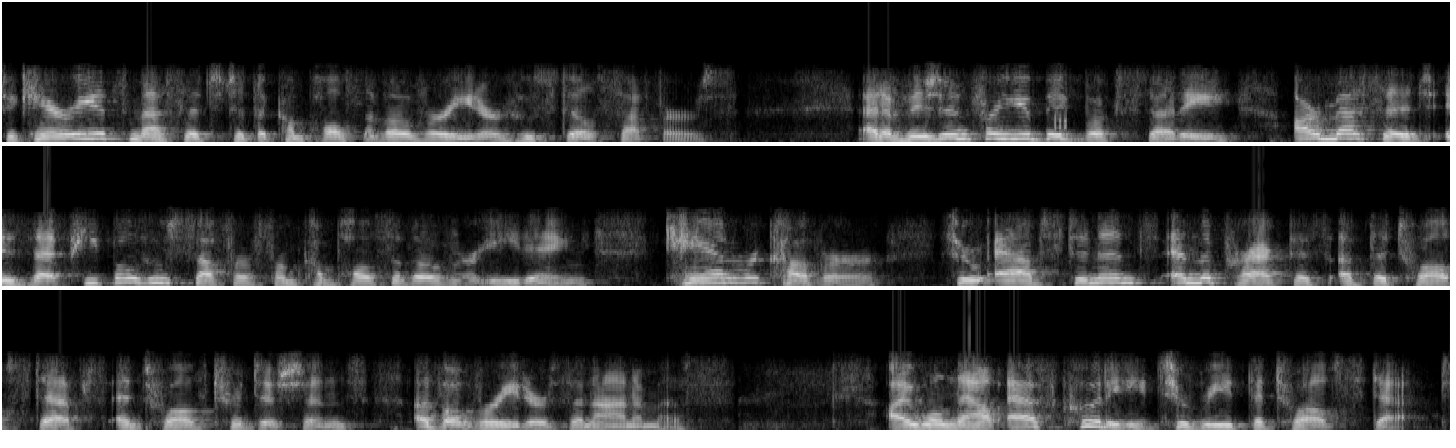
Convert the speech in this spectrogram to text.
to carry its message to the compulsive overeater who still suffers. At a Vision for You Big Book study, our message is that people who suffer from compulsive overeating can recover through abstinence and the practice of the 12 steps and 12 traditions of Overeaters Anonymous. I will now ask Hoodie to read the 12 steps.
